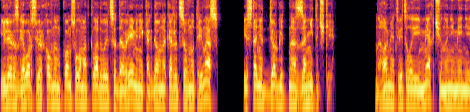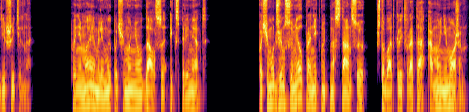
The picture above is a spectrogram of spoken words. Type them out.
или разговор с верховным консулом откладывается до времени, когда он окажется внутри нас и станет дергать нас за ниточки. Наоми ответила ей мягче, но не менее решительно. Понимаем ли мы, почему не удался эксперимент? Почему Джим сумел проникнуть на станцию, чтобы открыть врата, а мы не можем?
